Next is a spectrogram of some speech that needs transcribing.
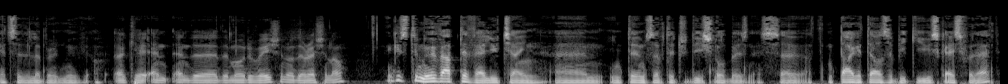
It's a deliberate move. Yeah. Okay. And, and the, the motivation or the rationale? I think it's to move up the value chain um, in terms of the traditional business. So I think Tiger Tail is a big use case for that.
